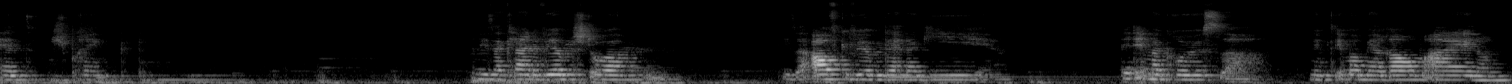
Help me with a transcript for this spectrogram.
entspringt. Und dieser kleine Wirbelsturm, diese aufgewirbelte Energie wird immer größer, nimmt immer mehr Raum ein und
